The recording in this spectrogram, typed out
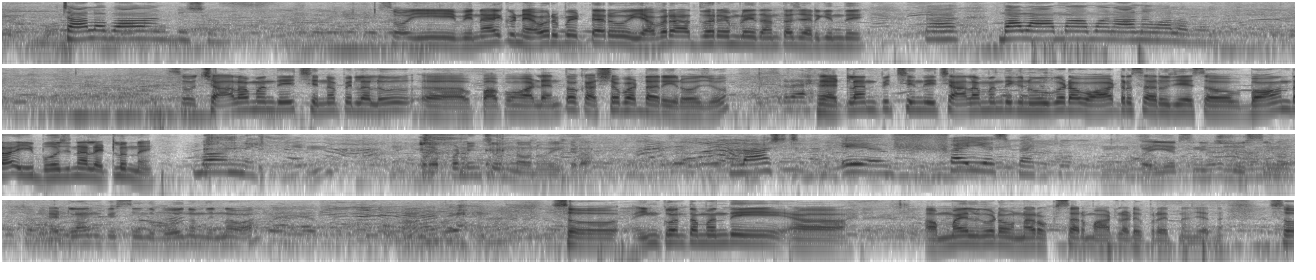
చాలా బాగా అనిపిస్తుంది సో ఈ వినాయకుడిని ఎవరు పెట్టారు? ఎవరి ఆధ్వర్యంలో ఇదంతా జరిగింది? మా మామ మా నాన్న వాళ్ళ సో చాలామంది చిన్నపిల్లలు పాపం వాళ్ళు ఎంతో కష్టపడ్డారు ఈరోజు. ఎట్లా అనిపించింది? చాలామందికి నువ్వు కూడా వాటర్ సర్వ్ చేసావు. బాగుందా? ఈ భోజనాలు ఎట్లున్నాయి? బాగున్నాయి. ఎప్పటి నుంచి ఉన్నావు నువ్వు ఇక్కడ? Last five years back. Five years నుంచి చూస్తున్నావు ఎట్లా అనిపిస్తుంది? భోజనం తిన్నావా? సో ఇంకొంతమంది అమ్మాయిలు కూడా ఉన్నారు. ఒకసారి మాట్లాడే ప్రయత్నం చేద్దాం. సో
